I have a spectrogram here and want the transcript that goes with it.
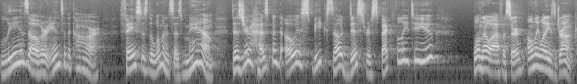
leans over into the car, faces the woman, and says, Ma'am, does your husband always speak so disrespectfully to you? Well, no, officer, only when he's drunk.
